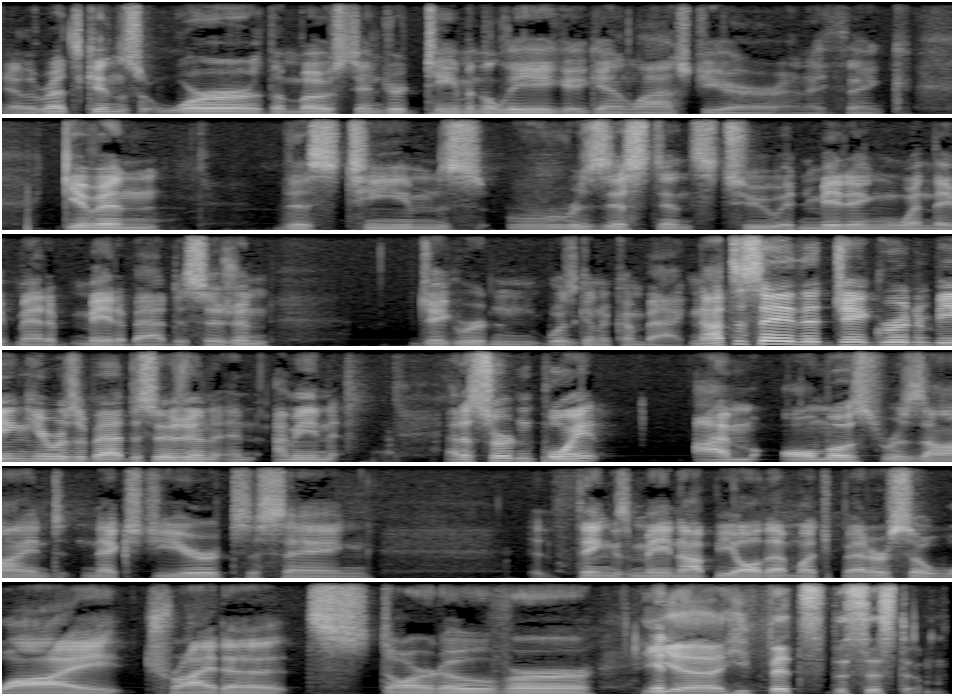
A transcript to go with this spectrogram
Yeah, the Redskins were the most injured team in the league again last year, and I think given this team's resistance to admitting when they've made a, made a bad decision, Jay Gruden was going to come back. Not to say that Jay Gruden being here was a bad decision, and I mean, at a certain point, I'm almost resigned next year to saying things may not be all that much better. So why try to start over? It- He uh, he fits the system,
